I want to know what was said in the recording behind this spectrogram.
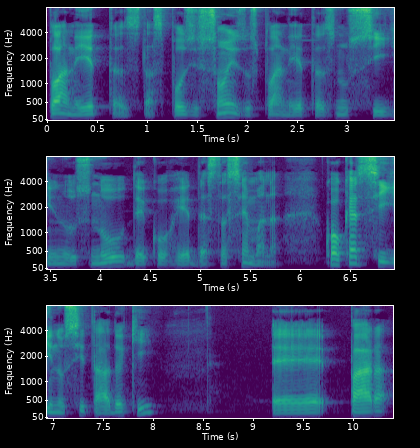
planetas, das posições dos planetas nos signos no decorrer desta semana. Qualquer signo citado aqui é para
